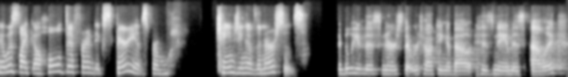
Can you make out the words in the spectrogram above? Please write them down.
It was like a whole different experience from changing of the nurses. I believe this nurse that we're talking about his name is alec.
